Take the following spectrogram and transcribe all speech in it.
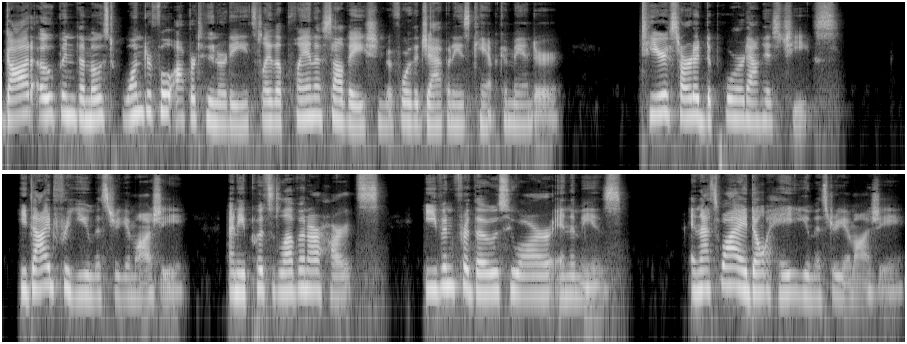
God opened the most wonderful opportunity to lay the plan of salvation before the Japanese camp commander. Tears started to pour down his cheeks. He died for you, Mr. Yamaji, and he puts love in our hearts, even for those who are our enemies. And that's why I don't hate you, Mr. Yamaji.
